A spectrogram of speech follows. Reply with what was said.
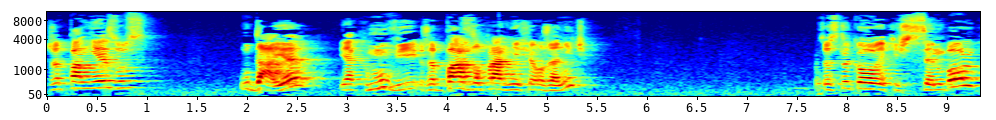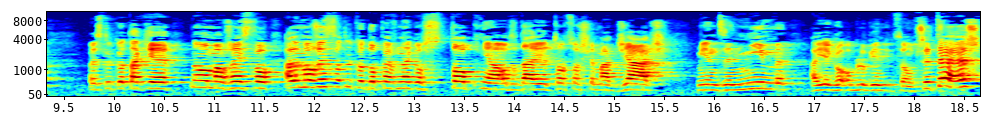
że Pan Jezus udaje, jak mówi, że bardzo pragnie się ożenić? To jest tylko jakiś symbol? To jest tylko takie, no, małżeństwo, ale małżeństwo tylko do pewnego stopnia oddaje to, co się ma dziać między nim a jego oblubienicą. Czy też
